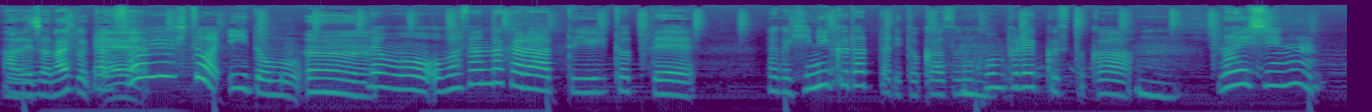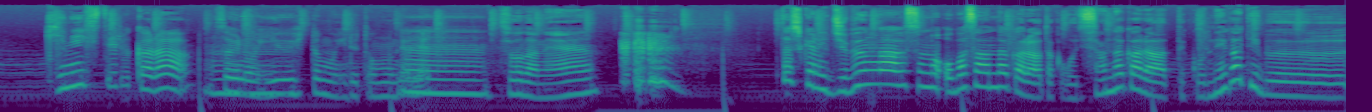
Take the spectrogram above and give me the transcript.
あれじゃなくて、いやそういう人はいいと思う、うん。でもおばさんだからっていう人ってなんか皮肉だったりとかそのコンプレックスとか、うん。内心気にしてるから、うん。そういうのを言う人もいると思うんだよね。うん。そうだね。確かに自分がそのおばさんだからとかおじさんだからってこうネガティブ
